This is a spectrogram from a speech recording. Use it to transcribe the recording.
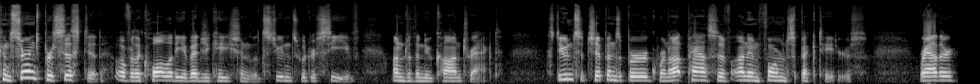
Concerns persisted over the quality of education that students would receive under the new contract. Students at Shippensburg were not passive, uninformed spectators. Rather,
